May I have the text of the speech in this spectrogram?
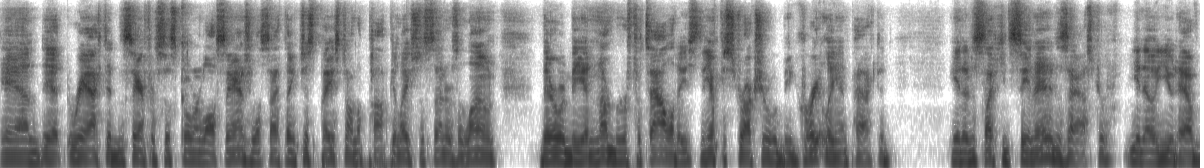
and it reacted in San Francisco and Los Angeles, I think just based on the population centers alone, there would be a number of fatalities. The infrastructure would be greatly impacted. You know, just like you'd see in any disaster, you know, you'd have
